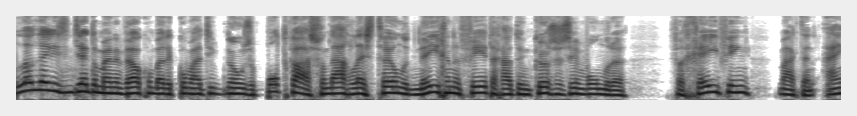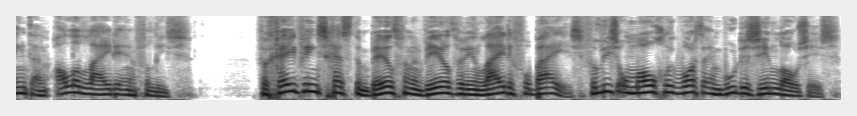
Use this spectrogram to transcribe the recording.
Hallo ladies and gentlemen en welkom bij de Kom uit Hypnose podcast. Vandaag les 249 uit een cursus in wonderen. Vergeving maakt een eind aan alle lijden en verlies. Vergeving schetst een beeld van een wereld waarin lijden voorbij is, verlies onmogelijk wordt en woede zinloos is.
